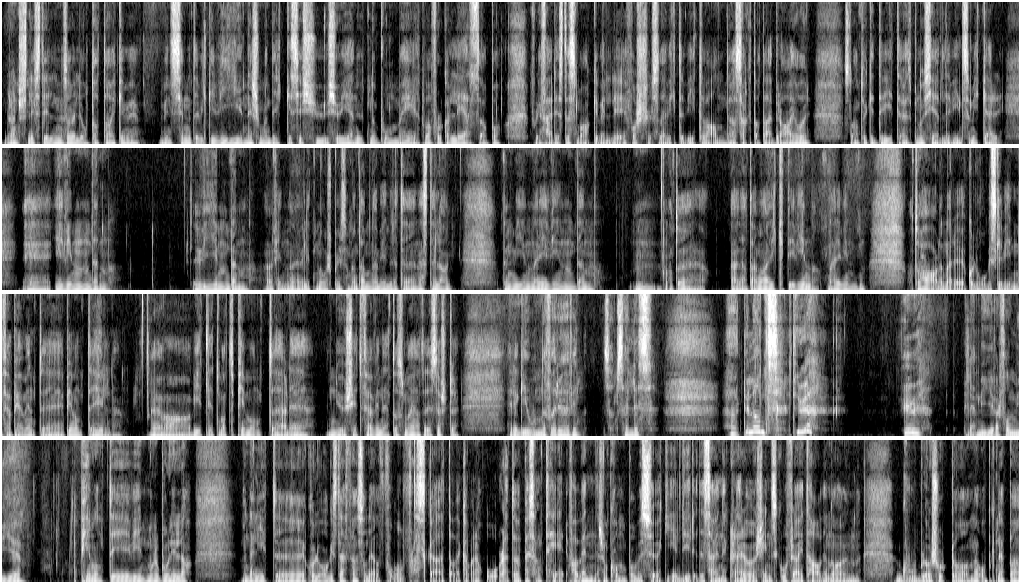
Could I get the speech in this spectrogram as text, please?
livsstilen, så veldig opptatt av. Ikke minst kjenne til hvilke viner som kan drikkes i 2021 uten å bomme helt på hva folk har lest seg opp på. For de færreste smaker veldig forskjell, så det er viktig å vite hva andre har sagt at det er bra i år. Sånn at du ikke driter deg ut på noe kjedelig vin som ikke er eh, i vinden. Vinden. Det er en fin liten ordspill som kan ta med deg videre til neste lag. Den vinen er i vinden. Mm, at du, ja, at det er riktig vin, da. Den er i vinden. At du har den der økologiske vinen fra Piemonte-hyllene. Og vite litt om at Piemonte er det new shit fra Vineto, som er et av de største regionene for rødvin som selges her til lands, tror jeg. Det er mye, i hvert fall mye Piemonte i vinmonopolhylla. Men det er lite økologisk derfra, så det å få noen flasker av dette, det kan være ålreit å presentere for venner som kommer på besøk i dyre designerklær og skinnsko fra Italien, og en god blå skjorte med oppkneppa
